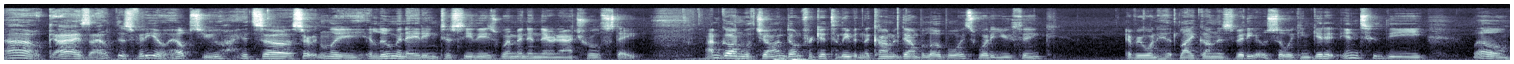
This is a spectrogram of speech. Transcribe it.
Oh, guys, I hope this video helps you. It's uh, certainly illuminating to see these women in their natural state. I'm gone with John. Don't forget to leave it in the comment down below, boys. What do you think? Everyone hit like on this video so we can get it into the, well,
